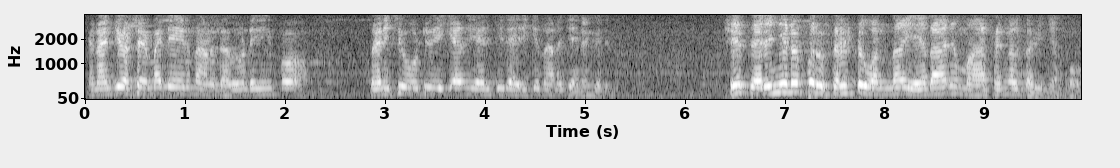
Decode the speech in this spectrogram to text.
കാരണം അഞ്ചു വർഷം എം എൽ എ ആയിരുന്നാണല്ലോ. അതുകൊണ്ട് ഇനിയിപ്പോൾ തനിച്ച് വോട്ട് ചോദിക്കാന്ന് വിചാരിച്ചിട്ടായിരിക്കുന്നതാണ് ജനം കരുതുന്നത്. പക്ഷേ തെരഞ്ഞെടുപ്പ് റിസൾട്ട് വന്ന് ഏതാനും മാസങ്ങൾ കഴിഞ്ഞപ്പോൾ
